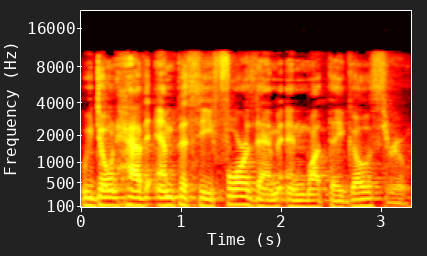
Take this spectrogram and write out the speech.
We don't have empathy for them and what they go through.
